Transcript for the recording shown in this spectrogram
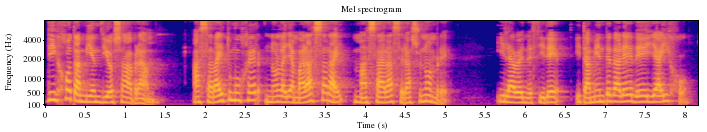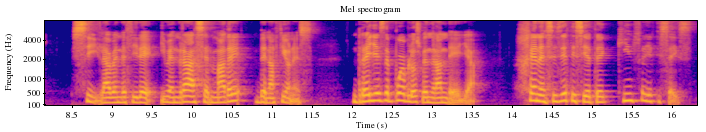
Dijo también Dios a Abraham, A Sarai tu mujer no la llamarás Sarai, mas Sara será su nombre y la bendeciré, y también te daré de ella hijo. Sí, la bendeciré, y vendrá a ser madre de naciones. Reyes de pueblos vendrán de ella. Génesis 17, 15, 16.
